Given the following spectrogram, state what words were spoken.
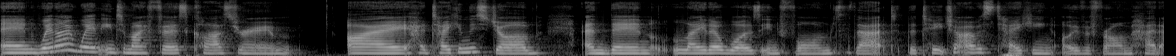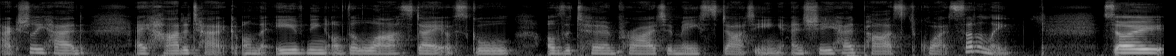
And when I went into my first classroom, I had taken this job and then later was informed that the teacher I was taking over from had actually had a heart attack on the evening of the last day of school of the term prior to me starting, and she had passed quite suddenly. So,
